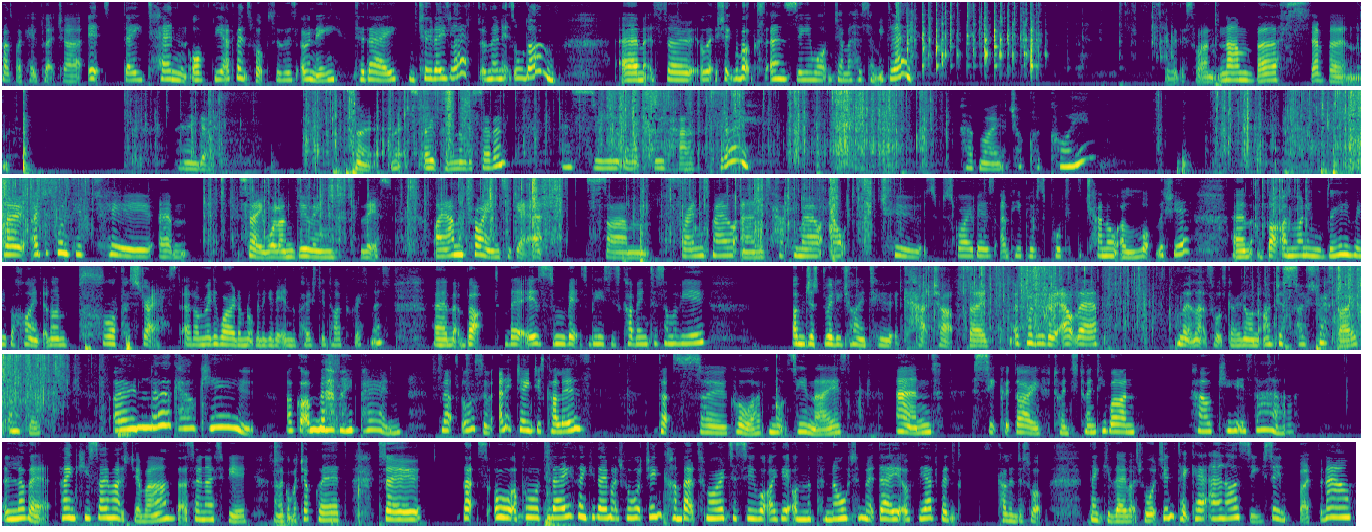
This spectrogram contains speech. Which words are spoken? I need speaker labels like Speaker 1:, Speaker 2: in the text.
Speaker 1: to Cards by Kate Fletcher. It's day 10 of the Advent swap, so there's only today and two days left and then it's all done. Um, so let's shake the box and see what Gemma has sent me today. Let's go with this one, number seven. There you go. So let's open number seven and see what we have today. Have my chocolate coin. So I just wanted to um, say while I'm doing this, I am trying to get some friends mail and happy mail out to subscribers and people who've supported the channel a lot this year. Um, but I'm running really really behind and I'm proper stressed and I'm really worried I'm not going to get it in the post in time for Christmas. Um, but there is some bits and pieces coming to some of you. I'm just really trying to catch up. So I just wanted to put it out there that that's what's going on. I'm just so stressed guys honestly. Oh look how cute I've got a mermaid pen. That's awesome. And it changes colours. That's so cool. I've not seen those. And a secret diary for 2021. How cute is that? I love it. Thank you so much, Gemma. That's so nice of you. And I got my chocolate. So that's all for today. Thank you very much for watching. Come back tomorrow to see what I get on the penultimate day of the Advent calendar swap. Thank you very much for watching. Take care and I'll see you soon. Bye for now.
